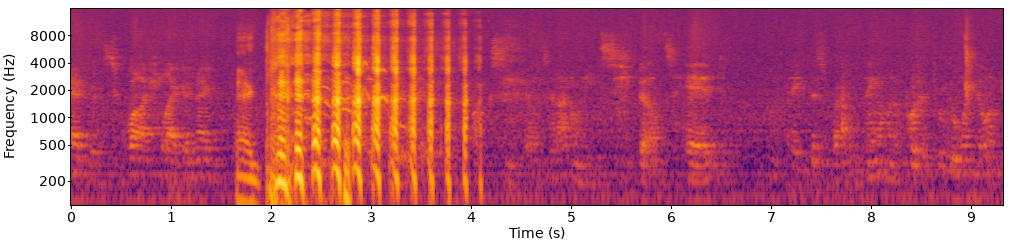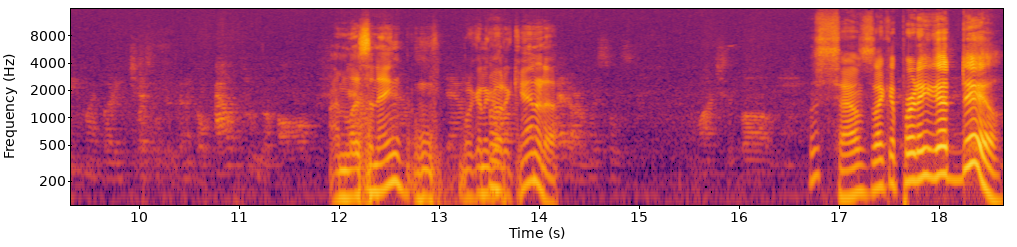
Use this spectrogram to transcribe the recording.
head would squash like an egg. Egg. Fuck seatbelts, and I don't need seatbelts. Head. Take this fucking thing. I'm gonna put it through the window and beat my buddy Chesel. They're gonna go out through the hall. I'm listening. We're gonna go to Canada. Set our whistles. and Watch the ball game. This sounds like a pretty good deal.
